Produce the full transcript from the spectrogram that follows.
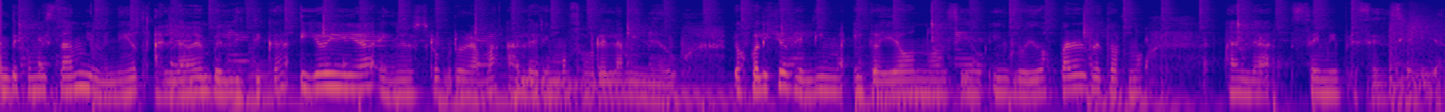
gente, ¿cómo están? Bienvenidos a La en Política y hoy día en nuestro programa hablaremos sobre la Minedu. Los colegios de Lima y Callao no han sido incluidos para el retorno a la semipresencialidad.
